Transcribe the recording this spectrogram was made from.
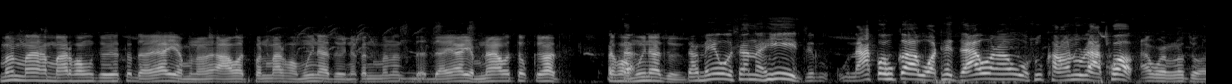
મને મા- માર હોવું જોઈએ તો દયા એમને. આવત પણ માર હમું ના જોઈ. નકર મને દયા એમને આવત તો કહેત તો ના જોયું. તમે ઓછા નહીં. ના કહું કે ઓઠે જાઓ ને ઓછું ખાવાનું રાખો. આ વરલો જો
